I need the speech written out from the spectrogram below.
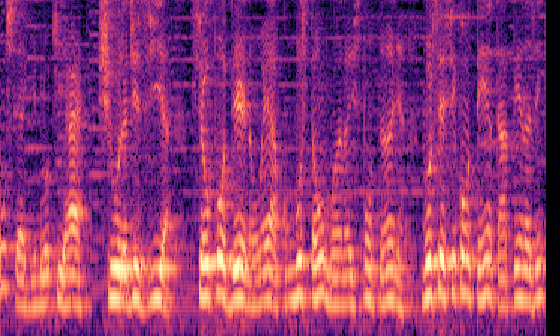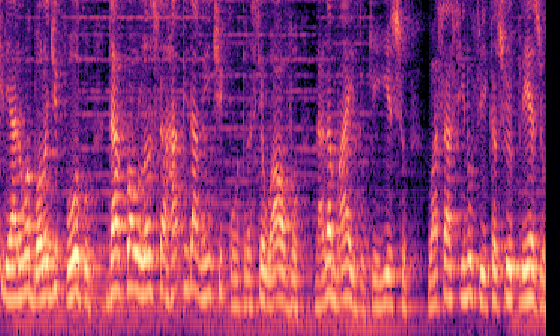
consegue bloquear. Shura dizia: seu poder não é a combustão humana espontânea. Você se contenta apenas em criar uma bola de fogo, da qual lança rapidamente contra seu alvo. Nada mais do que isso. O assassino fica surpreso.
